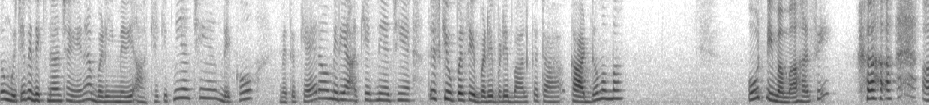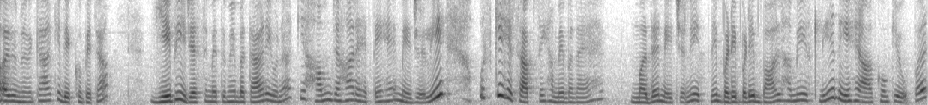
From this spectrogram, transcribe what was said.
तो मुझे भी दिखना चाहिए ना, बड़ी मेरी आँखें कितनी अच्छी हैं, देखो। मैं तो कह रहा हूँ मेरी आँखें इतनी अच्छी हैं। तो इसके ऊपर से बड़े बड़े बाल कटा, काट दो, मम्मा। ऊँट नहीं मम्मा, हँसी। और उन्होंने कहा कि देखो बेटा, ये भी जैसे मैं तुम्हें बता रही हूँ ना कि हम जहाँ रहते हैं मेजरली उसके हिसाब से हमें बनाया है। मदर नेचर ने इतने बड़े बड़े बाल हमें इसलिए दिए हैं आँखों के ऊपर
